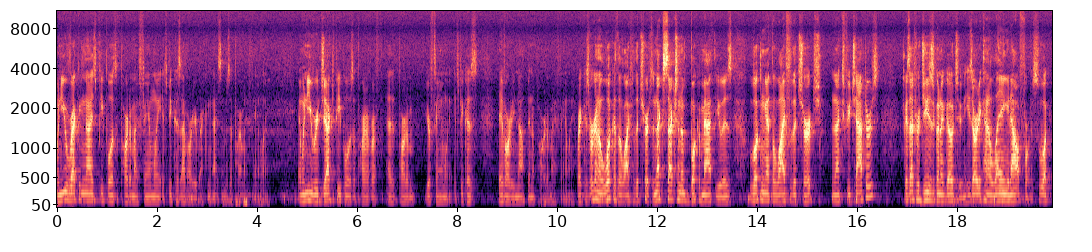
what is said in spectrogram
when you recognize people as a part of my family, it's because I've already recognized them as a part of my family. And when you reject people as a part of, our, as a part of your family, it's because they've already not been a part of my family, right? Because we're going to look at the life of the church. The next section of the book of Matthew is looking at the life of the church, the next few chapters, because that's where Jesus is going to go to. And he's already kind of laying it out for us. Look,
